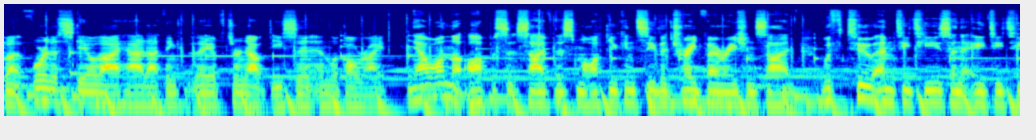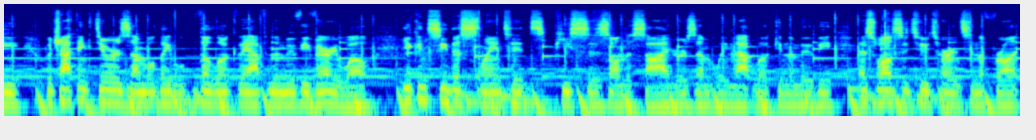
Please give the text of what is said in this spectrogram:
but for the scale that I had, I think they have turned out decent and look alright. Now on the opposite side of this MOC, you can see the Trade Federation side with two MTTs and an AAT, which I think do resemble the, the look they have in the movie very well. You can see the slanted pieces on the side resembling that look in the movie, as well as the two turrets in the front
